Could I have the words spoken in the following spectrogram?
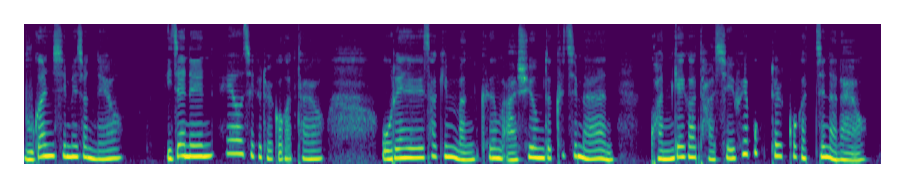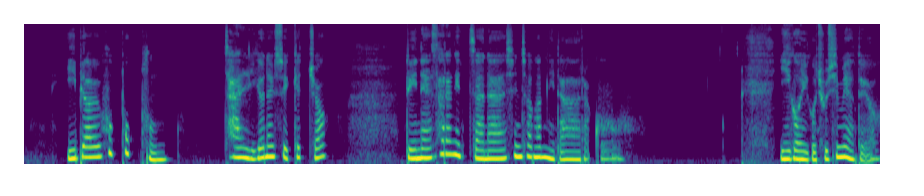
무관심해졌네요. 이제는 헤어지게 될 것 같아요. 오래 사귄 만큼 아쉬움도 크지만 관계가 다시 회복될 것 같진 않아요. 이별 후 폭풍 잘 이겨낼 수 있겠죠? 린의 사랑했잖아 신청합니다. 라고. 이거, 이거 조심해야 돼요.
